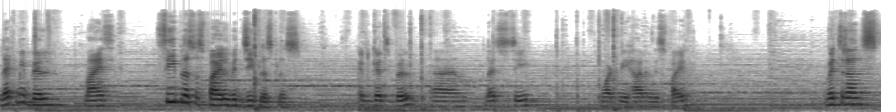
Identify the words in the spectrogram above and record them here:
let me build my C++ file with G++ it gets built and let's see what we have in this file which runs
